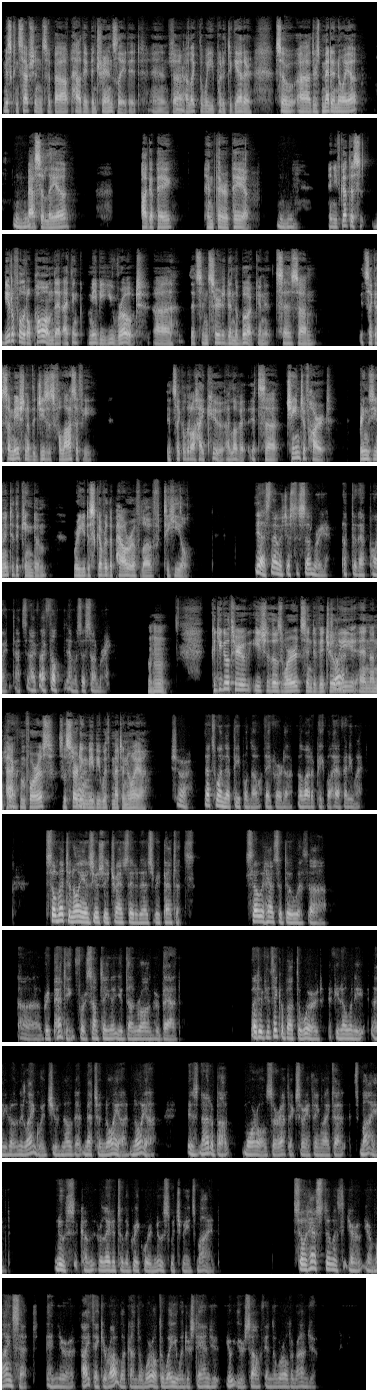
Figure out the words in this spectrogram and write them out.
misconceptions about how they've been translated, and uh, sure. uh, I like the way you put it together. So uh, there's metanoia, mm-hmm. basileia, agape, and therapeia. Mm-hmm. And you've got this beautiful little poem that I think maybe you wrote uh, that's inserted in the book, and it says um, it's like a summation of the Jesus philosophy it's like a little haiku. I love it. It's a change of heart brings you into the kingdom where you discover the power of love to heal. Yes, that was just a summary up to that point. That's I, I felt that was a summary. Mm-hmm. Could you go through each of those words individually sure. and unpack sure. them for us? So, starting sure. maybe with metanoia. Sure, that's one that people know. They've heard of. A lot of people have anyway. So metanoia is usually translated as repentance. So it has to do with uh, uh, repenting for something that you've done wrong or bad. But if you think about the word, if you know any, uh, you know the language, you know that metanoia, noia, is not about morals or ethics or anything like that. It's mind. Nous comes related to the Greek word nous, which means mind. So it has to do with your your mindset and your I think your outlook on the world, the way you understand you, you yourself and the world around you.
